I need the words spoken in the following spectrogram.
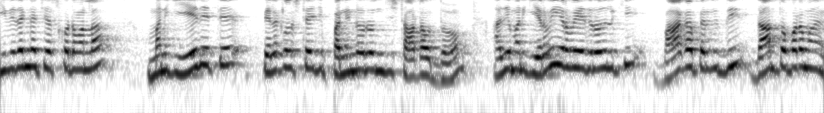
ఈ విధంగా చేసుకోవడం వల్ల మనకి ఏదైతే పిలకల స్టేజ్ పన్నెండో రోజు నుంచి స్టార్ట్ అవుద్దో అది మనకి ఇరవై ఇరవై ఐదు రోజులకి బాగా పెరుగుద్ది. దాంతోపాటు మనం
